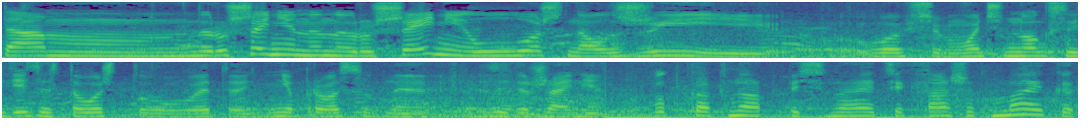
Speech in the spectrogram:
там нарушение на нарушение, ложь на лжи. И, в общем, очень много свидетельств того, что это неправосудное задержание. Вот как надпись на этих наших майках,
